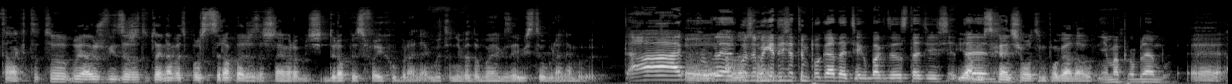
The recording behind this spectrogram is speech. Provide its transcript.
Tak, to, to bo ja już widzę, że tutaj nawet polscy raperzy zaczynają robić dropy swoich ubrań, jakby to nie wiadomo jak zajebiste ubrania były. Tak, w e, ogóle e, możemy kiedyś o tym pogadać, jak bardzo ostatnio się Ja ten... bym z chęcią o tym pogadał. Nie ma problemu. E,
